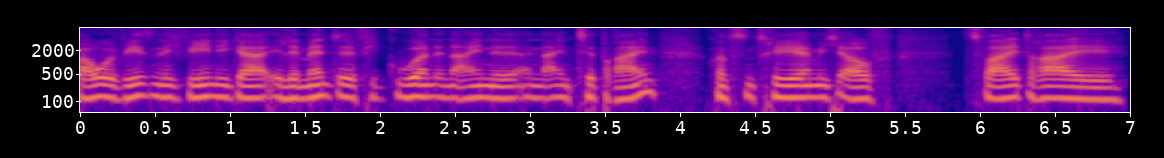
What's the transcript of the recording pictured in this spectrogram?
baue wesentlich weniger Elemente, Figuren in, eine, in einen Tipp rein, konzentriere mich auf zwei, drei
